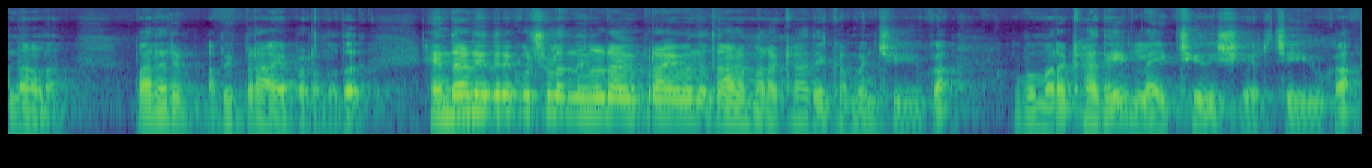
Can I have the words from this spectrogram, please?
എന്നാണ് പലരും അഭിപ്രായപ്പെടുന്നത്. എന്താണ് ഇതിനെക്കുറിച്ചുള്ള നിങ്ങളുടെ അഭിപ്രായം എന്ന് താഴെ മറക്കാതെ കമന്റ് ചെയ്യുക. അപ്പോൾ മറക്കാതെ ലൈക്ക് ചെയ്ത് ഷെയർ ചെയ്യുക.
